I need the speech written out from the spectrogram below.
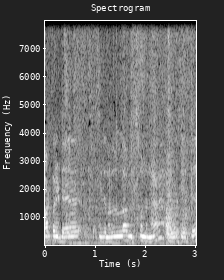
ஆட் பண்ணிவிட்டு இதை நல்லா மிக்ஸ் பண்ணுங்கள் அதோட சேர்த்து.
